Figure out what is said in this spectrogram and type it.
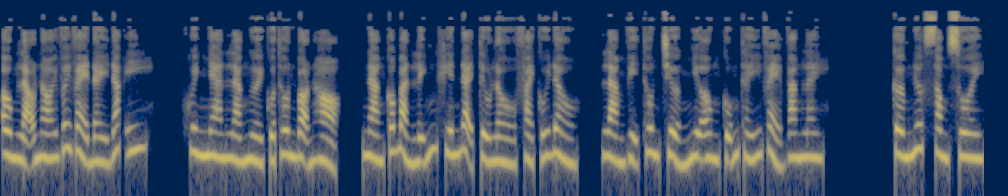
Ông lão nói với vẻ đầy đắc ý, Khuynh Nhan là người của thôn bọn họ, nàng có bản lĩnh khiến đại tiểu lầu phải cúi đầu, làm vị thôn trưởng như ông cũng thấy vẻ vang lây. Cơm nước xong xuôi,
